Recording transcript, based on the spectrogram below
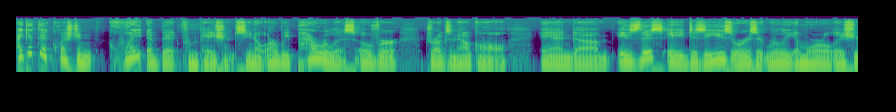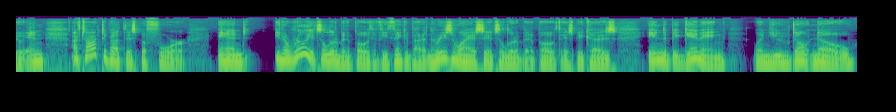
I get that question quite a bit from patients. You know, are we powerless over drugs and alcohol? And um, is this a disease or is it really a moral issue? And I've talked about this before. And, you know, really it's a little bit of both if you think about it. And the reason why I say it's a little bit of both is because in the beginning, when you don't know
